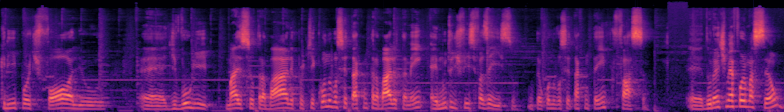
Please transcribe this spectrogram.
crie portfólio, é, divulgue mais o seu trabalho, porque quando você está com trabalho também é muito difícil fazer isso. Então, quando você está com tempo, faça. É, durante minha formação,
